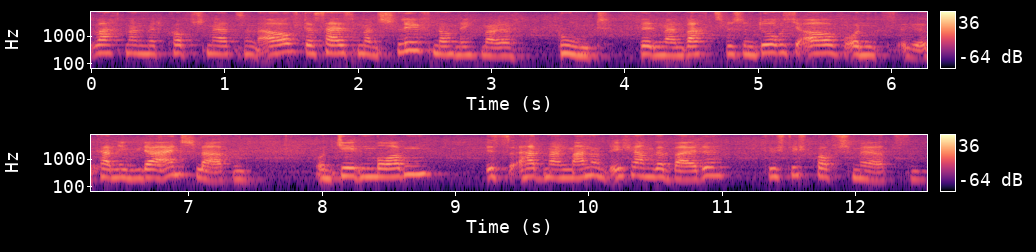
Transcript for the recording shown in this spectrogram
wacht man mit Kopfschmerzen auf. Das heißt, man schläft noch nicht mal gut, wenn man wacht zwischendurch auf und äh, kann nicht wieder einschlafen. Und jeden Morgen ist, hat mein Mann und ich, haben wir beide tüchtig Kopfschmerzen.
